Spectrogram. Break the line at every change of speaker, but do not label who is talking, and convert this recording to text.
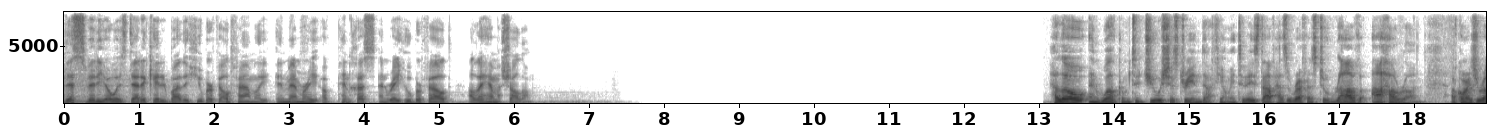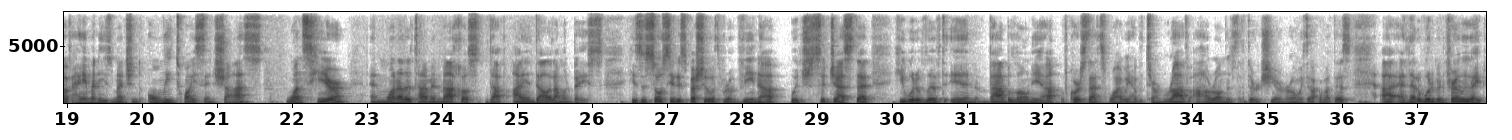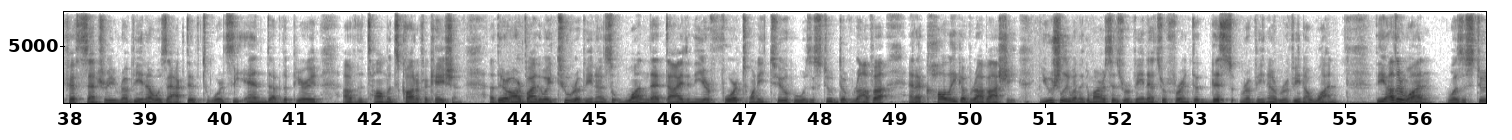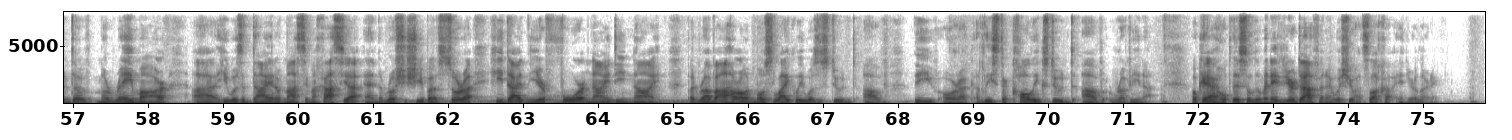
This video is dedicated by the Huberfeld family in memory of Pinchas and Ray Huberfeld, Alehem Shalom. Hello and welcome to Jewish History in Daf Yomi. Today's daf has a reference to Rav Aharon. According to Rav Hyman, he's mentioned only twice in Shas, once here, and one other time in Makkos, Daf Ayin Daled Amud Beis. He's associated especially with Ravina, which suggests that he would have lived in Babylonia. Of course, that's why we have the term Rav Aharon. There's the third Shir in row we talk about this. Uh, and that it would have been fairly late, 5th century. Ravina was active towards the end of the period of the Talmud's codification. Uh, there are, by the way, two Ravinas, one that died in the year 422, who was a student of Rava, and a colleague of Rav Ashi. Usually when the Gemara says Ravina, it's referring to this Ravina, Ravina 1. The other one was a student of Maremar. Uh, he was a Dayan of Masi Machasya and the Rosh Yeshiva of Sura. He died in the year 499. But Rav Aharon most likely was a student of the, or a, at least a colleague student of Ravina. Okay, I hope this illuminated your daf, and I wish you hatzlacha in your learning.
